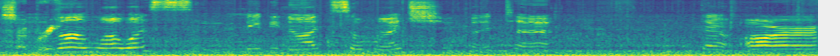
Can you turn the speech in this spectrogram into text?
Sudbury. well, Wawa's maybe not so much, but uh, there are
